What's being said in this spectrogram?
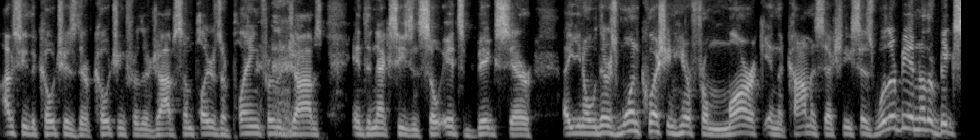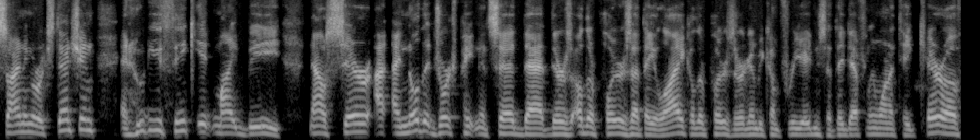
Obviously, the coaches they're coaching for their jobs. Some players are playing for their jobs into next season, so it's big, Sarah. Uh, you know, there's one question here from Mark in the comment section. He says, "Will there be another big signing or extension? And who do you think it might be?" Now, Sarah, I, I know that George Paton had said that there's other players that they like, other players that are going to become free agents that they definitely definitely want to take care of.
